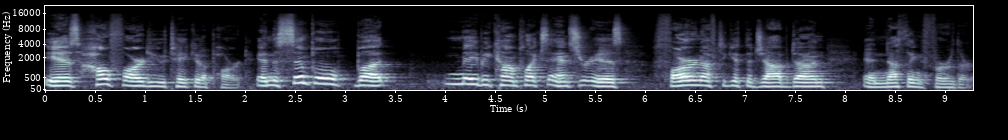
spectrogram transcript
is how far do you take it apart? And the simple but maybe complex answer is far enough to get the job done and nothing further.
